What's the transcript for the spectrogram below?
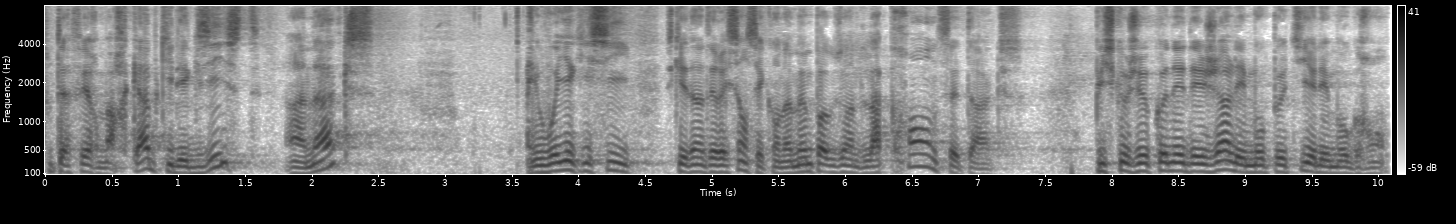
tout à fait remarquable qu'il existe un axe. Et vous voyez qu'ici, ce qui est intéressant, c'est qu'on n'a même pas besoin de l'apprendre cet axe puisque je connais déjà les mots petits et les mots grands.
